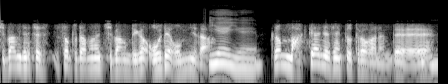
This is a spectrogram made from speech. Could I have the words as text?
지방자치에서 부담하는 지방비가 5대 5입니다. 예, 예. 그럼 막대한 예산이 또 들어가는데 음.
